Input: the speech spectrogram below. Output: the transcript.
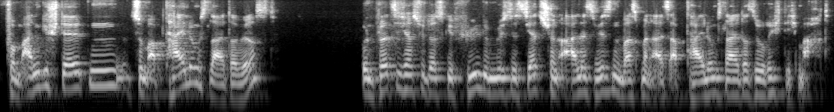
vom Angestellten zum Abteilungsleiter wirst und plötzlich hast du das Gefühl, du müsstest jetzt schon alles wissen, was man als Abteilungsleiter so richtig macht.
